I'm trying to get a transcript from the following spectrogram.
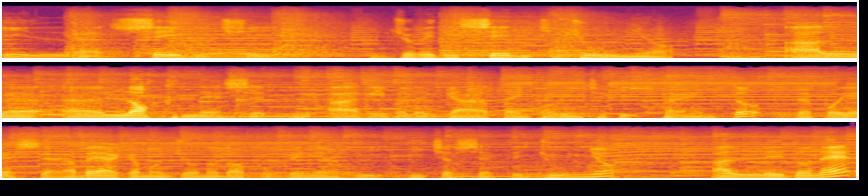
il 16 giovedì 16 giugno al eh, Loch Ness a Riva del Garda in provincia di Trento. Per poi essere a Bergamo il giorno dopo venerdì 17 giugno alle Donè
